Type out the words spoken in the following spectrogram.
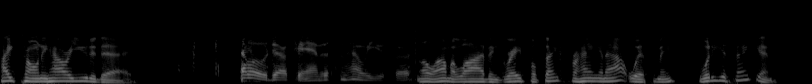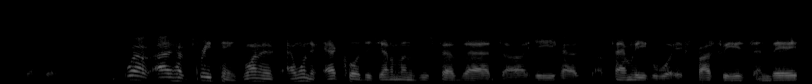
Hi, Tony. How are you today? Hello, Dr. Anderson. How are you, sir? Oh, I'm alive and grateful. Thanks for hanging out with me. What are you thinking? Yes, sir. Well, I have three things. One is I want to echo the gentleman who said that uh, he had a family who were expatriates and they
